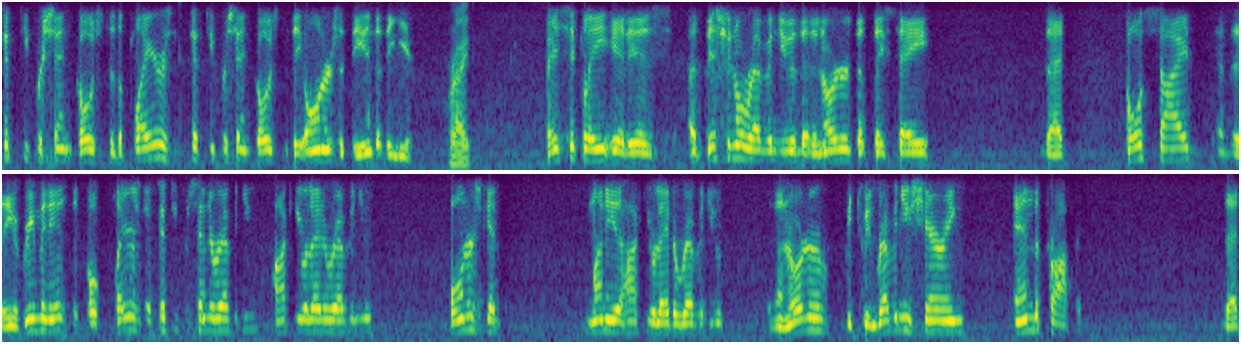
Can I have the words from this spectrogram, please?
50% goes to the players and 50% goes to the owners at the end of the year. Right. Basically, it is additional revenue that in order that they say that both sides, and the agreement is that both players get 50% of revenue, hockey-related revenue, owners get money of hockey-related revenue, and in order between revenue sharing and the profit, that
